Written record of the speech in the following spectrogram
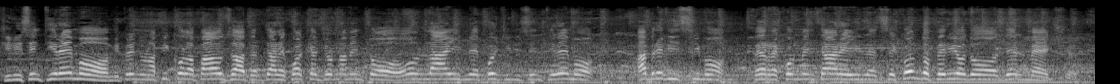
ci risentiremo mi prendo una piccola pausa per dare qualche aggiornamento online e poi ci risentiremo a brevissimo per commentare il secondo periodo del match.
